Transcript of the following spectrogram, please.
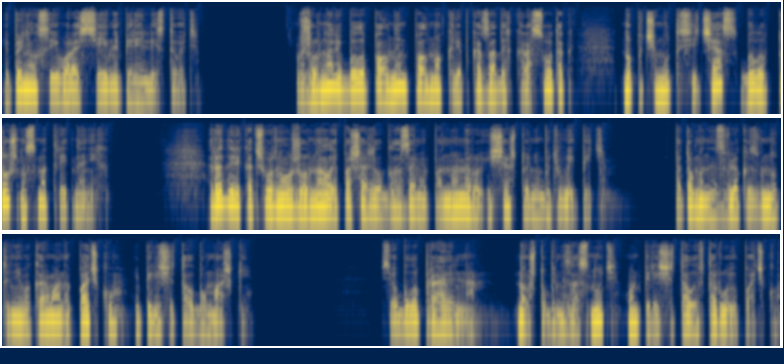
и принялся его рассеянно перелистывать. В журнале было полным-полно крепкозадых красоток, но почему-то сейчас было тошно смотреть на них. Редерик отшвырнул журнал и пошарил глазами по номеру, ища что-нибудь выпить. Потом он извлек из внутреннего кармана пачку и пересчитал бумажки. Все было правильно, но чтобы не заснуть, он пересчитал и вторую пачку.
